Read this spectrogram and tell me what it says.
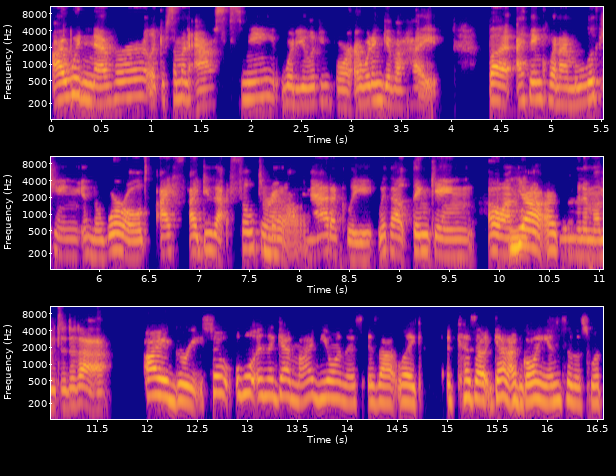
I would never, like, if someone asks me, what are you looking for? I wouldn't give a height. But I think when I'm looking in the world, I, I do that filtering no. automatically without thinking, oh, I'm yeah, for minimum, da da da. I agree. So, well, and again, my view on this is that like because again, I'm going into this with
